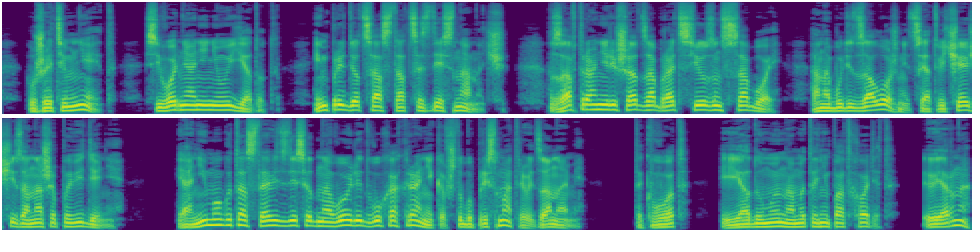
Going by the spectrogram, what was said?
— «уже темнеет. Сегодня они не уедут. Им придется остаться здесь на ночь. Завтра они решат забрать Сьюзен с собой. Она будет заложницей, отвечающей за наше поведение. И они могут оставить здесь одного или двух охранников, чтобы присматривать за нами. Так вот, я думаю, нам это не подходит. Верно?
